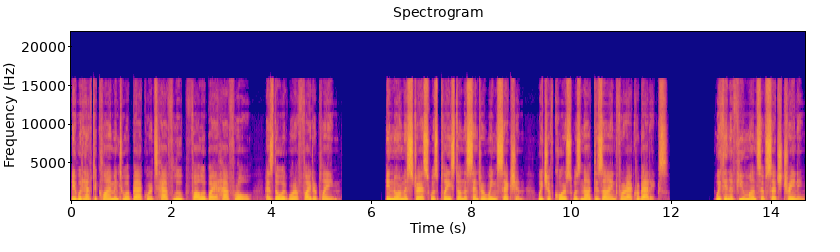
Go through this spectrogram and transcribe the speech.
It would have to climb into a backwards half-loop followed by a half-roll, as though it were a fighter plane. Enormous stress was placed on the center wing section, which of course was not designed for acrobatics. Within a few months of such training,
